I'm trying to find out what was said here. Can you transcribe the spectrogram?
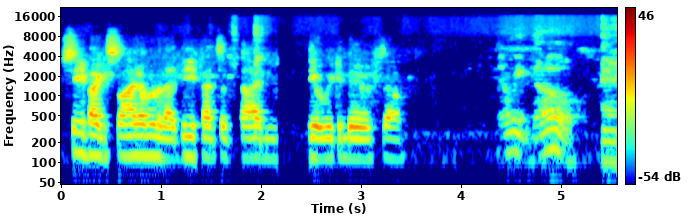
see if I could slide over to that defensive side and see what we can do. So there we go. Uh,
